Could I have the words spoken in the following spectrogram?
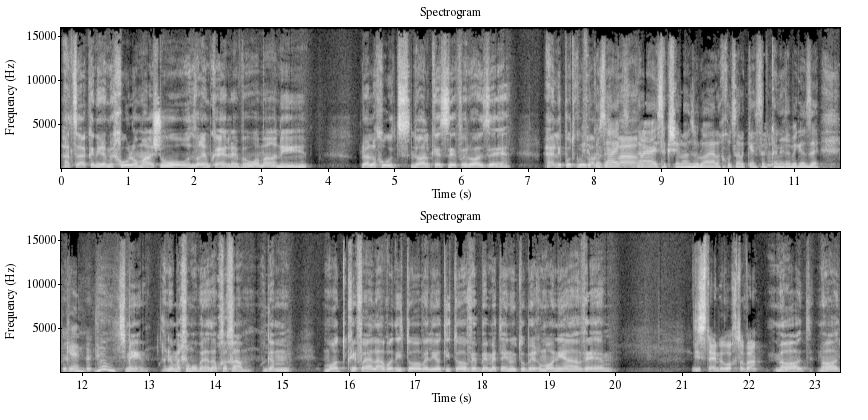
הצעה כנראה מחו"ל או משהו, או דברים כאלה, והוא אמר, אני לא לחוץ, לא על כסף ולא על זה. היה לי פה הוא תקופה בדיוק עשה מדהימה. אקזיט על העסק שלו, אז הוא לא היה לחוץ על הכסף כנראה בגלל זה. כן. תשמעי, אני אומר לכם, הוא בן אדם חכם. גם מאוד כיף היה לעבוד איתו ולהיות איתו, ובאמת היינו איתו בהרמוניה, זה הסתיים ברוח טובה. ומאוד, מאוד.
